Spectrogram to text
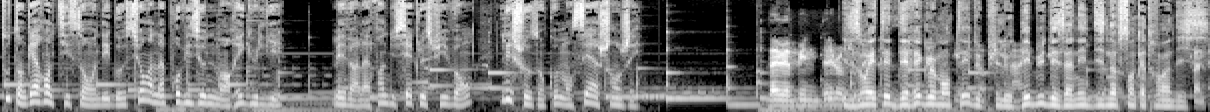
tout en garantissant aux négociants un approvisionnement régulier. Mais vers la fin du siècle suivant, les choses ont commencé à changer. Ils ont été déréglementés depuis le début des années 1990.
